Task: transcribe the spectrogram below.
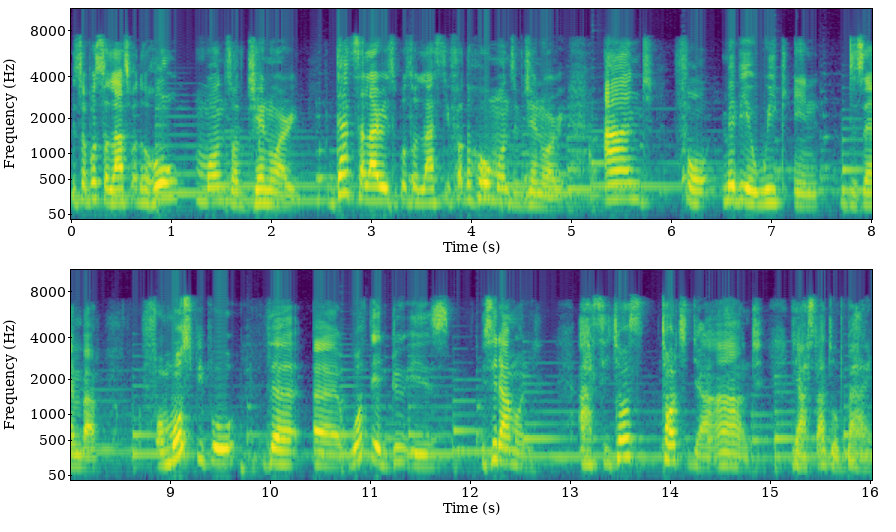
it's supposed to last for the whole month of January. That salary is supposed to last you for the whole month of January and for maybe a week in December. For most people, the uh, what they do is you see that money as he just touch their hand they are start to buy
